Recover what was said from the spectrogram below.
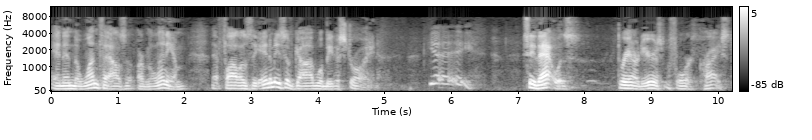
and in the 1,000 or millennium that follows, the enemies of God will be destroyed. Yay! See, that was 300 years before Christ.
